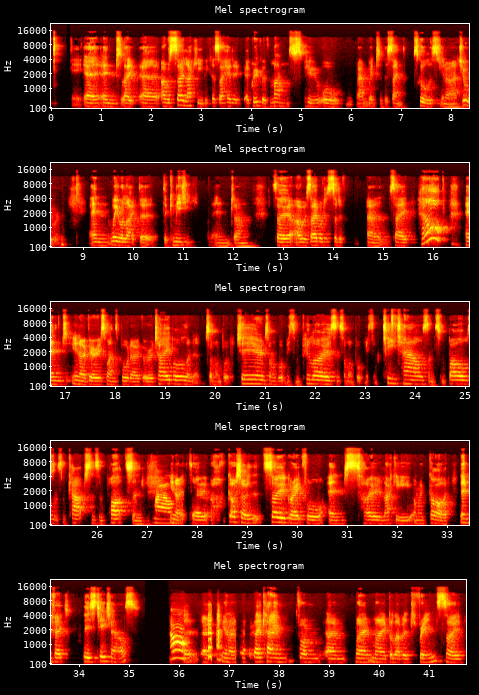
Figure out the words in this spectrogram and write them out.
and like uh, I was so lucky because I had a, a group of mums who all um, went to the same school as you know our children, and we were like the the committee, and um, so I was able to sort of uh, say help! And you know various ones brought over a table and someone brought a chair and someone brought me some pillows and someone brought me some tea towels and some bowls and some cups and some pots and wow. you know so oh gosh i was so grateful and so lucky. Oh my god. In fact these tea towels oh. uh, you know they came from um, my my beloved friends. So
